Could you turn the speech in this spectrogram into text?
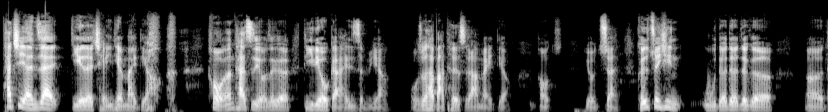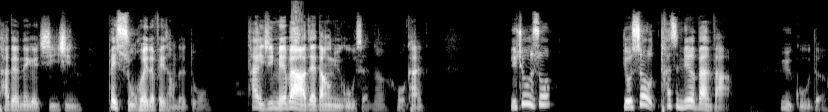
她既然在跌的前一天卖掉。哦，那他是有这个第六感还是怎么样？我说他把特斯拉卖掉，哦，有赚。可是最近伍德的这个呃，他的那个基金被赎回的非常的多，他已经没办法再当女股神了。我看，也就是说，有时候他是没有办法预估的。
